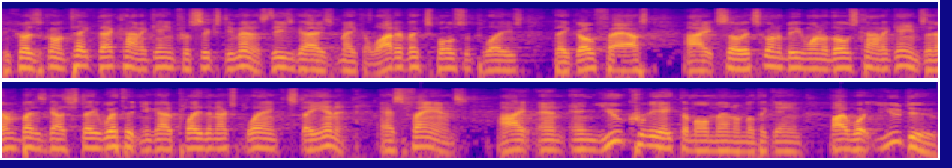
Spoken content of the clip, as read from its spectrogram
because it's going to take that kind of game for 60 minutes. These guys make a lot of explosive plays. They go fast. All right, so it's going to be one of those kind of games, and everybody's got to stay with it, and you got to play the next play and stay in it as fans. All right, and, and you create the momentum of the game by what you do,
